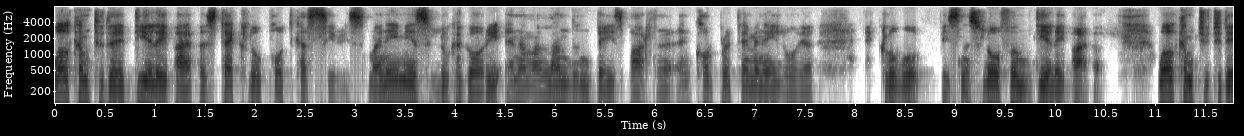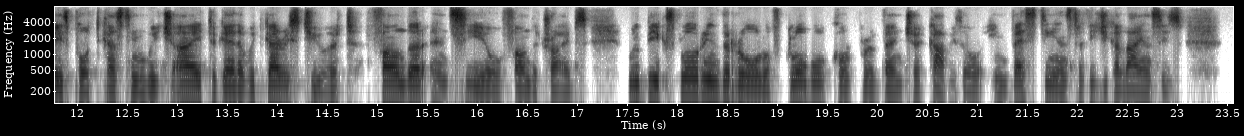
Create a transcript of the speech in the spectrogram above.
Welcome to the DLA Piper's Tech Law podcast series. My name is Luca Gori, and I'm a London-based partner and corporate M&A lawyer at global business law firm DLA Piper. Welcome to today's podcast, in which I, together with Gary Stewart, founder and CEO of Founder Tribes, will be exploring the role of global corporate venture capital, investing, and strategic alliances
